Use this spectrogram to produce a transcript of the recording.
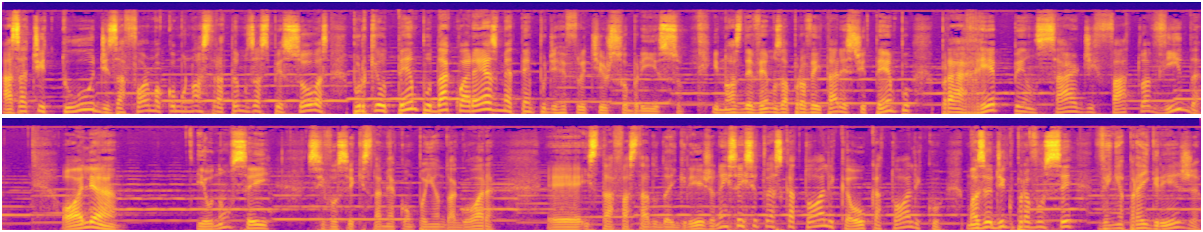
as atitudes, a forma como nós tratamos as pessoas, porque o tempo da quaresma é tempo de refletir sobre isso. E nós devemos aproveitar este tempo para repensar de fato a vida. Olha, eu não sei se você que está me acompanhando agora é, está afastado da igreja, nem sei se tu és católica ou católico, mas eu digo para você: venha para a igreja.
